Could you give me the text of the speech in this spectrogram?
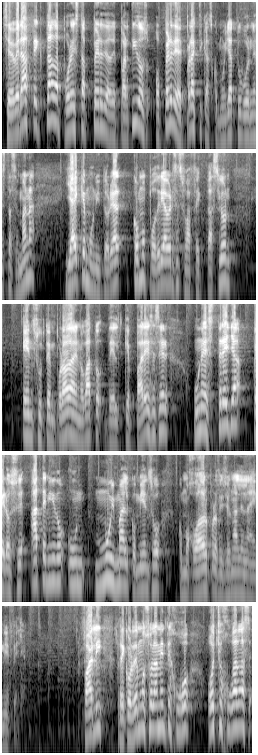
se verá afectada por esta pérdida de partidos o pérdida de prácticas como ya tuvo en esta semana y hay que monitorear cómo podría verse su afectación en su temporada de novato del que parece ser una estrella pero se ha tenido un muy mal comienzo como jugador profesional en la NFL. Farley, recordemos, solamente jugó 8 jugadas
